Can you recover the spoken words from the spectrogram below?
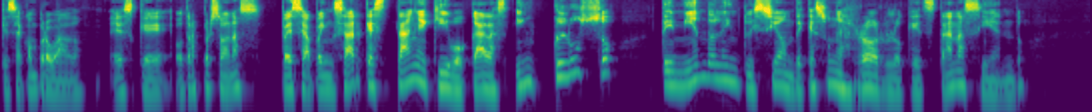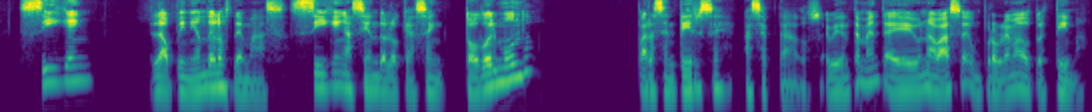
que se ha comprobado, es que otras personas, pese a pensar que están equivocadas, incluso teniendo la intuición de que es un error lo que están haciendo, siguen la opinión de los demás, siguen haciendo lo que hacen todo el mundo para sentirse aceptados. Evidentemente ahí hay una base, un problema de autoestima.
